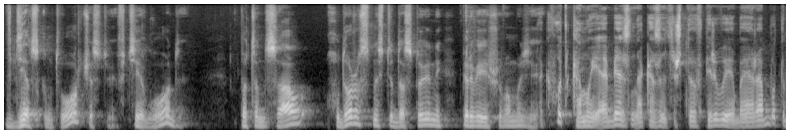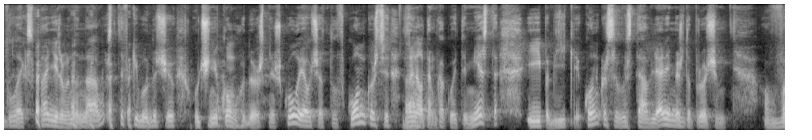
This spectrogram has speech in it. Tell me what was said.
в детском творчестве в те годы потенциал художественности, достойной первейшего музея. Так вот, кому я обязан, оказывается, что впервые моя работа была экспонирована на выставке, будучи учеником художественной школы. Я участвовал в конкурсе, занял там какое-то место, и победители конкурса выставляли, между прочим, в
